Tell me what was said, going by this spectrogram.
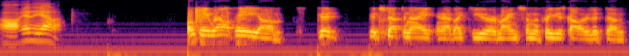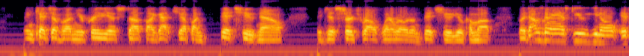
Uh, Indiana. Okay, Ralph. Hey, um, good, good stuff tonight, and I'd like to remind some of the previous callers that um, they can catch up on your previous stuff. I got you up on BitChute now. Just search Ralph Winterrowd on BitChute, you'll come up. But I was going to ask you, you know, if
